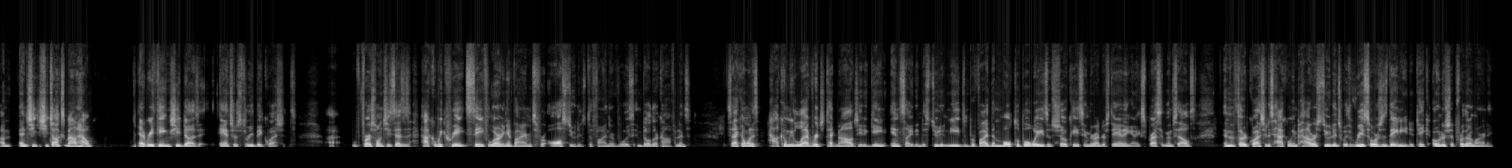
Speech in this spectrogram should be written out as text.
Um, and she she talks about how everything she does answers three big questions. Uh, first one she says is how can we create safe learning environments for all students to find their voice and build their confidence? Second one is how can we leverage technology to gain insight into student needs and provide them multiple ways of showcasing their understanding and expressing themselves? And the third question is how can we empower students with resources they need to take ownership for their learning?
